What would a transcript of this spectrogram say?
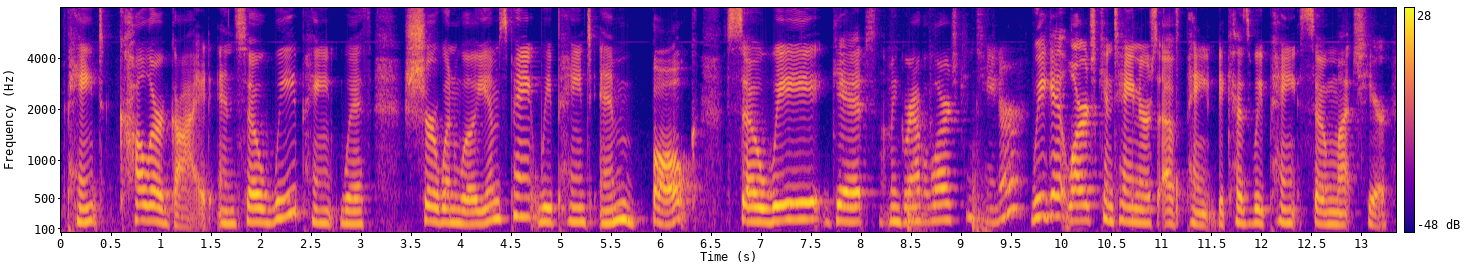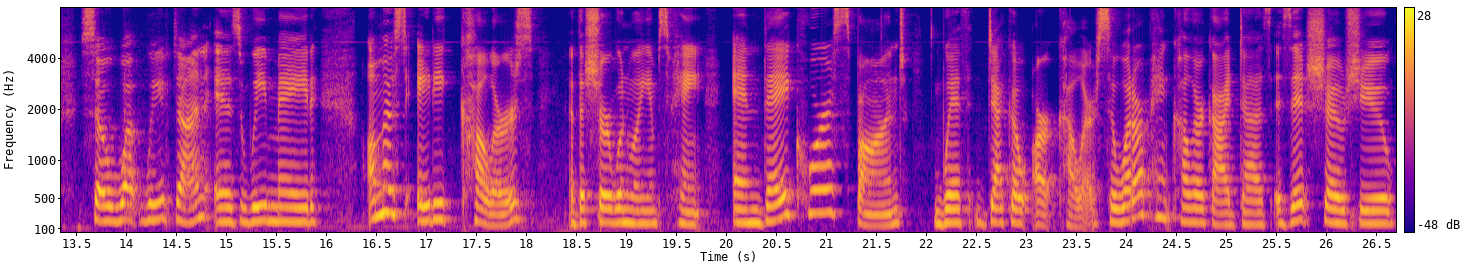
paint color guide. And so we paint with Sherwin-Williams paint. We paint in bulk. So we get, let me grab a large container. We get large containers of paint because we paint so much here. So what we've done is we made almost 80 colors the Sherwin-Williams paint, and they correspond with Deco Art Color. So what our paint color guide does is it shows you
